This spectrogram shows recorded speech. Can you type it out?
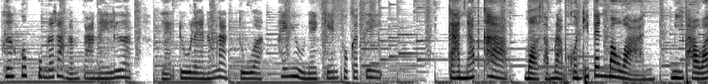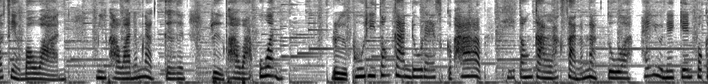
เพื่อควบคุมระดับน้ำตาลในเลือด และดูแลน้ำหนักตัวให้อยู่ในเกณฑ์ปกติ การนับขาบเหมาะสำหรับคนที่เป็นเบาหวาน มีภาวะเสี่ยงเบาหวาน มีภาวะน้ำหนักเกิน หรือภาวะอ้วน หรือผู้ที่ต้องการดูแลสุขภาพที่ต้องการรักษาน้ำหนักตัวให้อยู่ในเกณฑ์ปก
